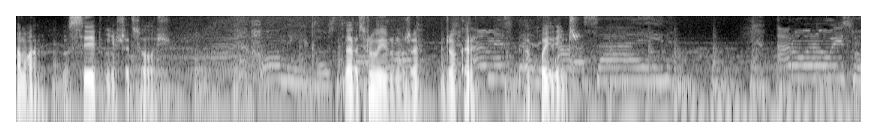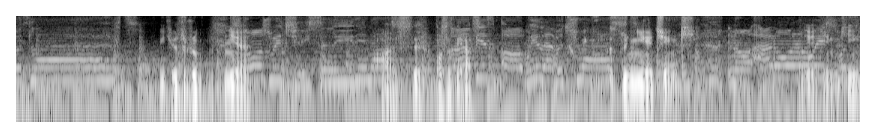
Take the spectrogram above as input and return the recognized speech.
On, no sypnij jeszcze coś. Zaraz spróbujmy może Joker, a pojedynczy. Jutro... Nie. Ale syf. Ostatni raz. Nie, dzięki. Nie, dzięki.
